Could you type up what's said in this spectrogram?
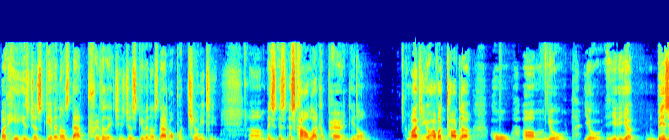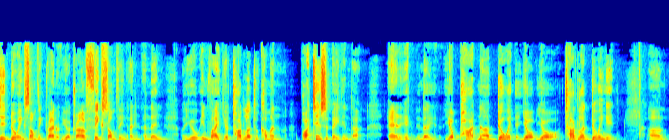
but He is just giving us that privilege. He's just giving us that opportunity um, it's, it's, it's, kind of like a parent, you know. Imagine you have a toddler who um, you, you, you're busy doing something, trying to, you're trying to fix something, and, and then you invite your toddler to come and participate in that. And it, the, your partner do it, your, your toddler doing it, um,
